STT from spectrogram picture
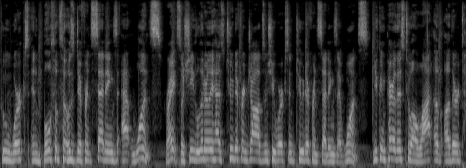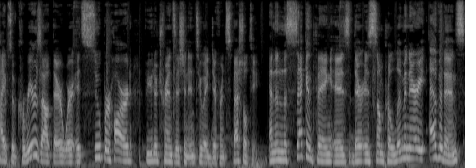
who works in both of those different settings at once, right? So she literally has two different jobs and she works in two different settings at once. You compare this to a lot of other types of careers out there where it's super hard for you to transition into a different specialty. And then the second thing is there is some preliminary evidence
